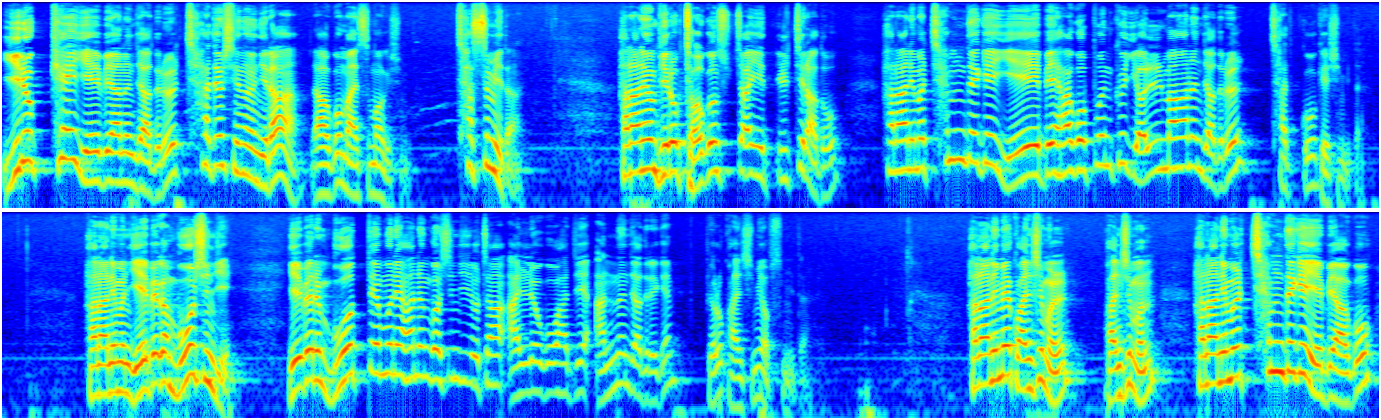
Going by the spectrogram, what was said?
이렇게 예배하는 자들을 찾으시느니라 라고 말씀하고 계십니다. 찾습니다. 하나님은 비록 적은 숫자일지라도 하나님을 참되게 예배하고픈 그 열망하는 자들을 찾고 계십니다. 하나님은 예배가 무엇인지 예배를 무엇 때문에 하는 것인지조차 알려고 하지 않는 자들에게 별로 관심이 없습니다. 하나님의 관심을 관심은 하나님을 참되게 예배하고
